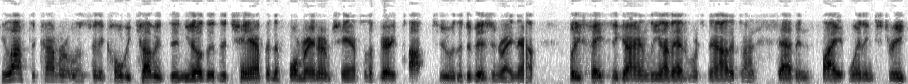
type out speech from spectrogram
he lost to Kamaru Usman and Colby Covington. You know, the, the champ and the former interim champ, so the very top two of the division right now. But he's facing a guy in Leon Edwards now that's on a seven fight winning streak.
